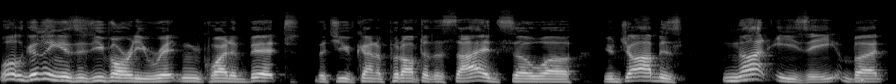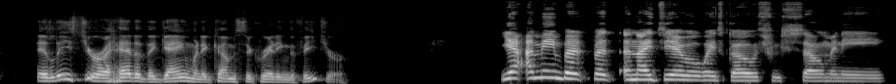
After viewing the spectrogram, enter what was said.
Well, the good thing is, is you've already written quite a bit that you've kind of put off to the side. So uh, your job is not easy, but at least you're ahead of the game when it comes to creating the feature. Yeah, I mean, but but an idea always goes through so many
